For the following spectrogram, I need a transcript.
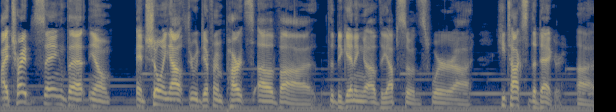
I tried saying that, you know, and showing out through different parts of uh, the beginning of the episodes where uh, he talks to the dagger. Uh,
